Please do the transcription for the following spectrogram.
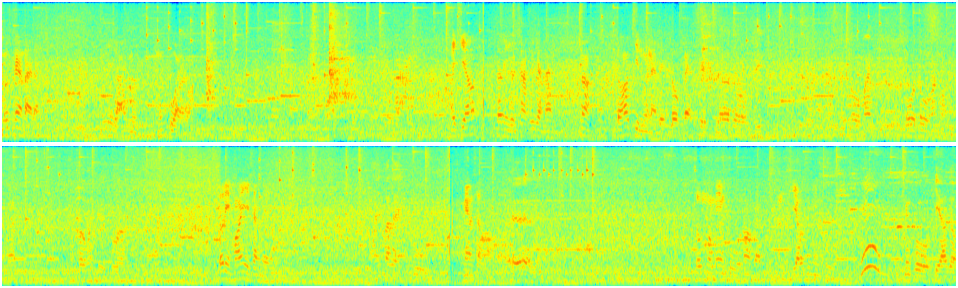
มึกแน่ไรล่ะไม่มีหลายมึกมึกป่วยบ่ไอ้เคี้ยวตอนนี้ก็ชักขึ้นกันนั่นเนาะต้องเขากินมื้อไหนเด็ดโลกแปดสิบเออโตดิโตมันโอ้ตู้มันหมดโตมันถือตัวตัวนี้ห้อยอีสังเลยไอ้มาแรงคู่แมงสาวเออ ส้มมาแมงปูเนาะแบบมันเคี้ยวที่แมีปูนี่กูเกียร์จ้ะ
